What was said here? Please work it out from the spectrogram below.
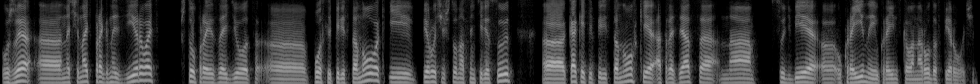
уже а, начинать прогнозировать, что произойдет после перестановок и, в первую очередь, что нас интересует, как эти перестановки отразятся на судьбе Украины и украинского народа в первую очередь.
